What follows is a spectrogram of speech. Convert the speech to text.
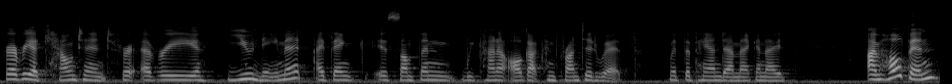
for every accountant, for every you name it, I think is something we kind of all got confronted with with the pandemic. And I, I'm hoping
